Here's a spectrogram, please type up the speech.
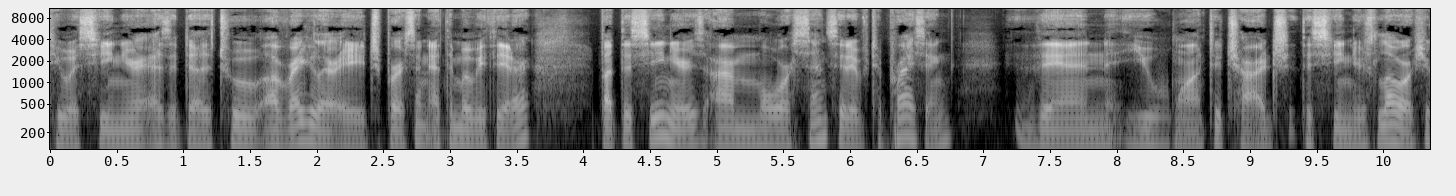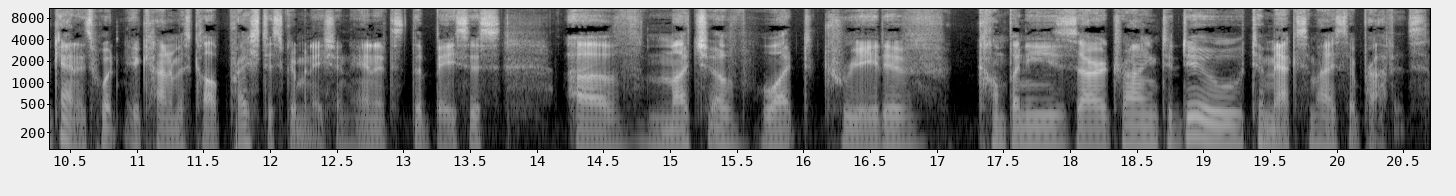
to a senior as it does to a regular age person at the movie theater, but the seniors are more sensitive to pricing, then you want to charge the seniors lower if you can. It's what economists call price discrimination, and it's the basis of much of what creative companies are trying to do to maximize their profits.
